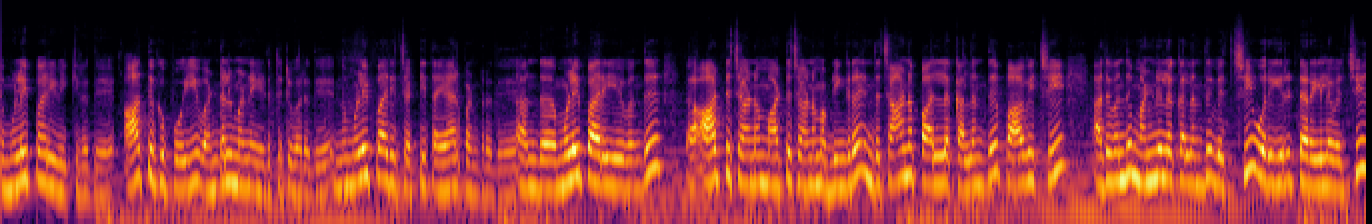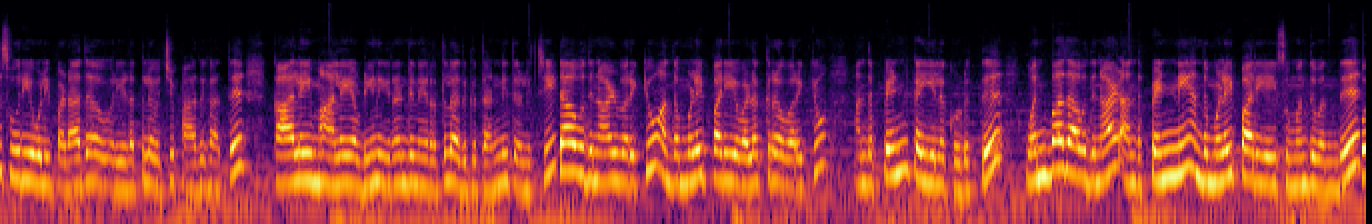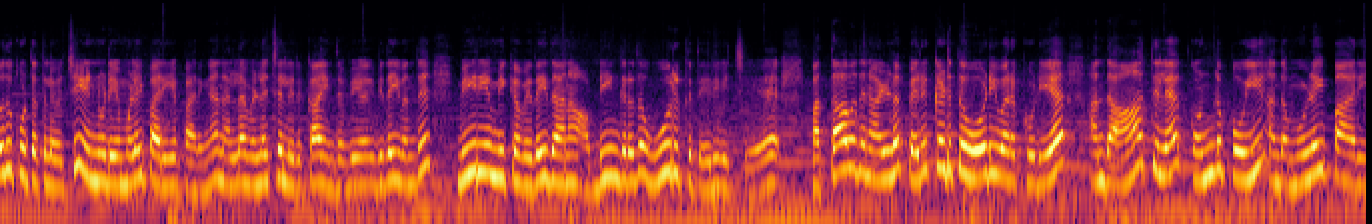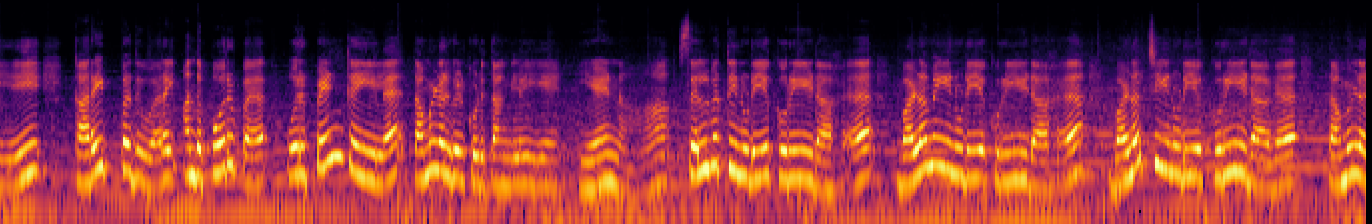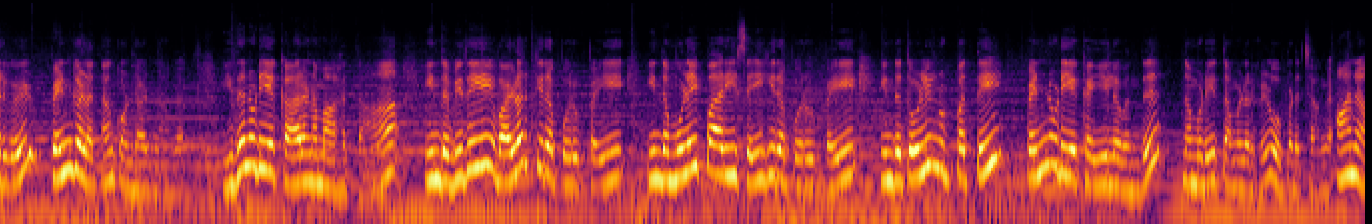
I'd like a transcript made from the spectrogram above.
இந்த முளைப்பாரி வைக்கிறது ஆத்துக்கு போய் வண்டல் மண்ணை எடுத்துட்டு வர்றது இந்த முளைப்பாரி சட்டி தயார் பண்றது அந்த முளைப்பாரியை வந்து அஹ், ஆட்டுச்சாணம் மாட்டுச்சாணம் அப்படிங்கிற இந்த சாணப்பாலில் கலந்து பாவிச்சு அதை வந்து மண்ணில் கலந்து வச்சு ஒரு இருட்டறையில் வச்சு சூரிய ஒளி படாத ஒரு இடத்துல வச்சு பாதுகாத்து காலை மாலை அப்படின்னு இரண்டு நேரத்தில் அதுக்கு தண்ணி தெளித்து எட்டாவது நாள் வரைக்கும் அந்த முளைப்பாரியை வளர்க்குற வரைக்கும் அந்த பெண் கையில் கொடுத்து ஒன்பதாவது நாள் அந்த பெண்ணே அந்த முளைப்பாரியை சுமந்து வந்து பொதுக்கூட்டத்தில் வச்சு என்னுடைய முளைப்பாரியை பாருங்க நல்லா விளைச்சல் இருக்கா? இந்த வி- விதை வந்து வீரியமிக்க விதை தானா அப்படிங்கிறத ஊருக்கு தெரிவிச்சு பத்தாவது நாளில் பெருக்கெடுத்து ஓடி வரக்கூடிய அந்த ஆற்றுல கொண்டு போய் அந்த முளைப்பாரியை கரைப்பது வரை அந்த பொறுப்பை ஒரு பெண் கையில தமிழர்கள் கொடுத்தாங்களே ஏன்? ஏன்னா செல்வத்தினுடைய குறியீடாக வளமையினுடைய குறியீடாக வளர்ச்சியினுடைய குறியீடாக தமிழர்கள் பெண்களை தான் கொண்டாடினாங்க. இதனுடைய காரணமாகத்தான் இந்த விதையை வளர்க்கிற பொறுப்பை இந்த முளைப்பாரி செய்கிற பொறுப்பை இந்த தொழில்நுட்பத்தை பெண்ணுடைய கையில வந்து நம்முடைய தமிழர்கள் ஒப்படைச்சாங்க. ஆனா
